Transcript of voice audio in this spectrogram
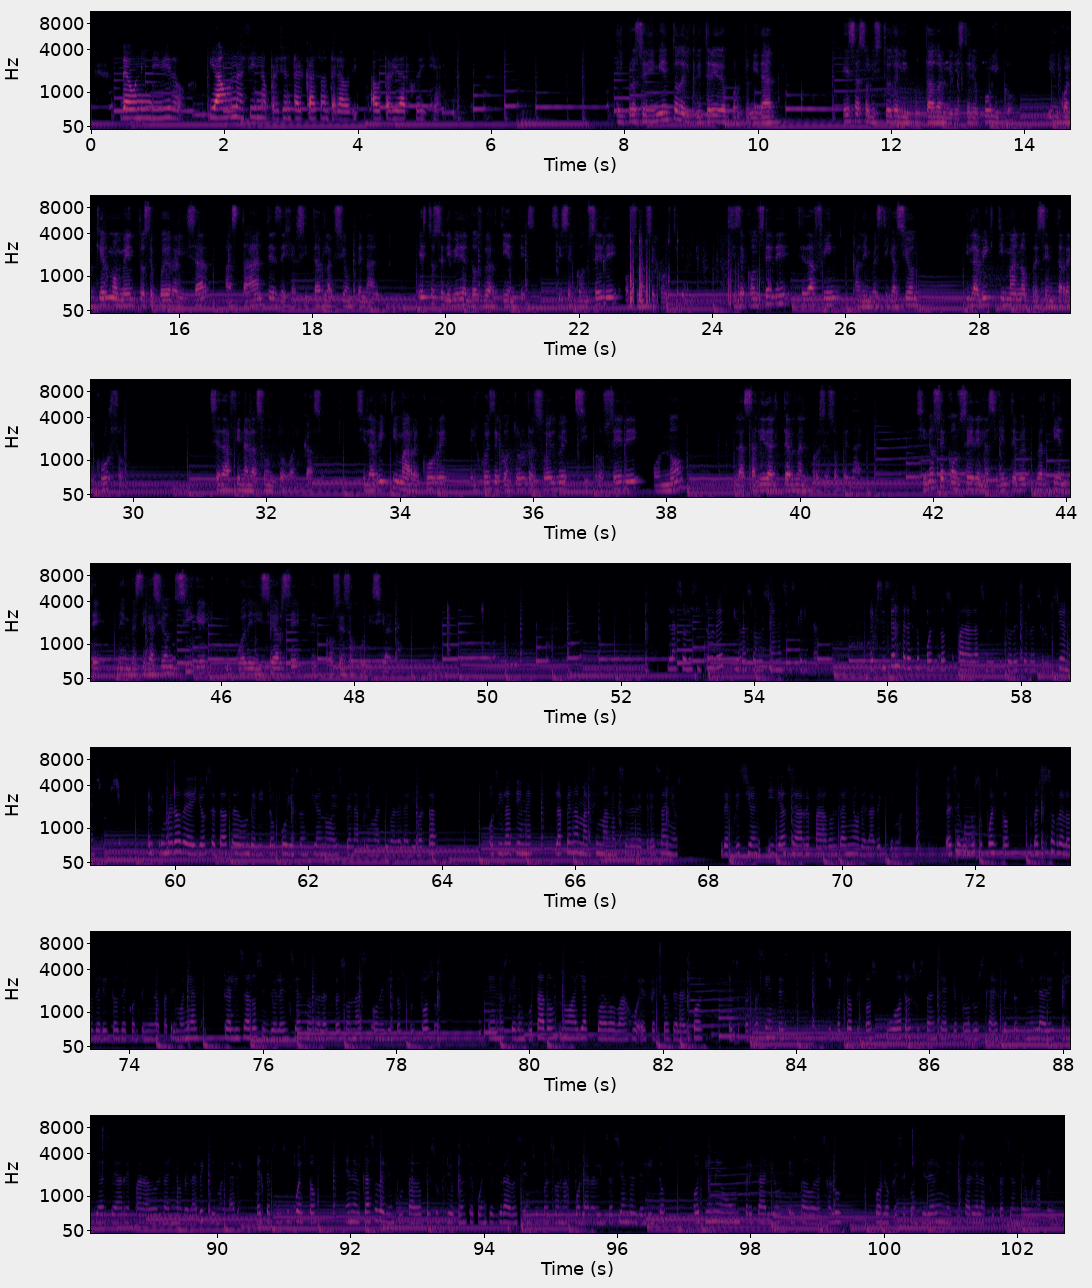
de un individuo y aún así no presenta el caso ante la autoridad judicial. El procedimiento del criterio de oportunidad esa solicitud del imputado al Ministerio Público y en cualquier momento se puede realizar hasta antes de ejercitar la acción penal. Esto se divide en dos vertientes, si se concede o si no se concede. Si se concede, se da fin a la investigación y la víctima no presenta recurso. Se da fin al asunto o al caso. Si la víctima recurre, el juez de control resuelve si procede o no la salida alterna al proceso penal. Si no se concede en la siguiente vertiente, la investigación sigue y puede iniciarse el proceso judicial. Las solicitudes y resoluciones escritas. Existen tres supuestos para las solicitudes y resoluciones. El primero de ellos se trata de un delito cuya sanción no es pena privativa de la libertad, o si la tiene, la pena máxima no excede de tres años de prisión y ya se ha reparado el daño de la víctima. El segundo supuesto versa sobre los delitos de contenido patrimonial realizados sin violencia sobre las personas o delitos culposos, en los que el imputado no haya actuado bajo efectos del alcohol, estupefacientes, psicotrópicos u otra sustancia que produzca efectos similares y ya se ha reparado el daño de la víctima. El tercer supuesto, en el caso del imputado que sufrió consecuencias graves en su persona por la realización del delito o tiene un precario estado de salud, por lo que se considera innecesaria la aplicación de una pena.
